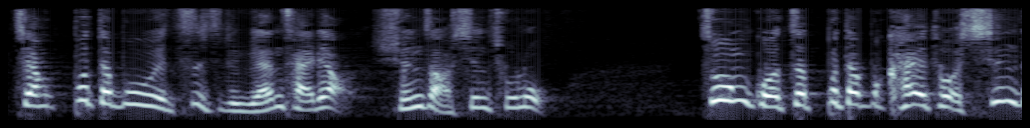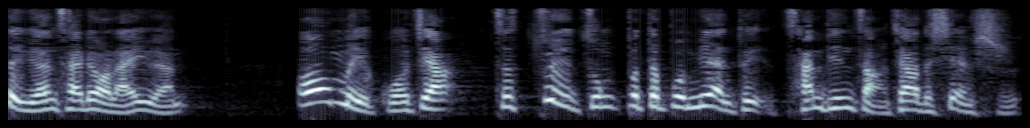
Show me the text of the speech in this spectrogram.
将不得不为自己的原材料寻找新出路，中国则不得不开拓新的原材料来源。欧美国家则最终不得不面对产品涨价的现实。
